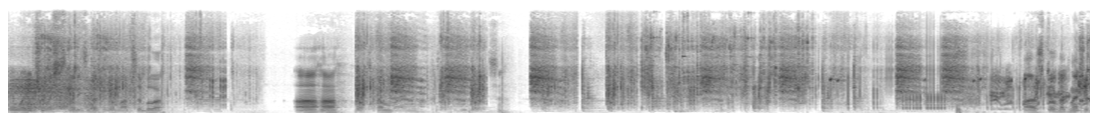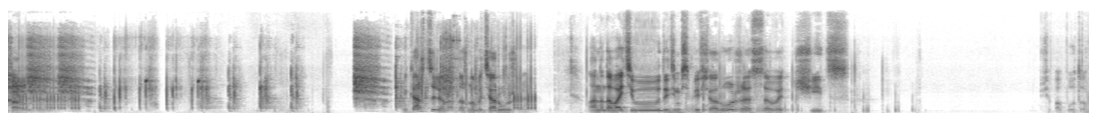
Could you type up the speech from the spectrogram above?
О, ничего себе, смотрите, даже анимация была. Ага, вот двигается. А что, как насчет оружия? Не кажется ли у нас должно быть оружие? Ладно, давайте выдадим себе все оружие. Cheats. Все попутал.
